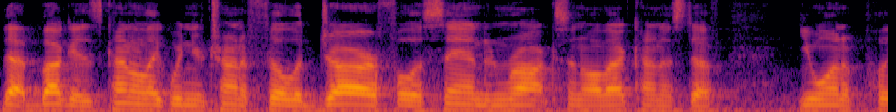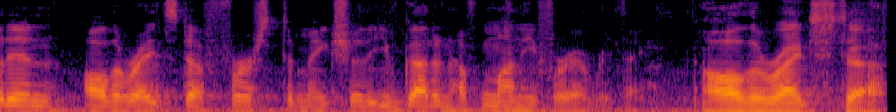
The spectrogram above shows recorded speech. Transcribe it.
that bucket. It's kind of like when you're trying to fill a jar full of sand and rocks and all that kind of stuff. You want to put in all the right stuff first to make sure that you've got enough money for everything. All the right stuff.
